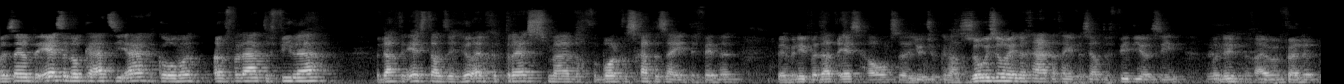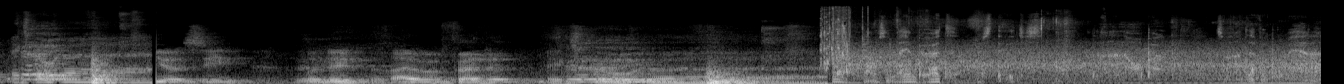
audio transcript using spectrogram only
We zijn op de eerste locatie aangekomen, een verlaten villa. We dachten in eerste instantie heel erg getrest, maar nog verborgen schatten zijn hier te vinden. Ik ben benieuwd wat dat is. Hou ons eh, YouTube kanaal sowieso in de gaten, dan ga je vanzelf de video zien. Maar nu gaan we verder exploren. Nou het mijn beurt om stilletjes te gaan lopen. Dus we gaan het even proberen.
